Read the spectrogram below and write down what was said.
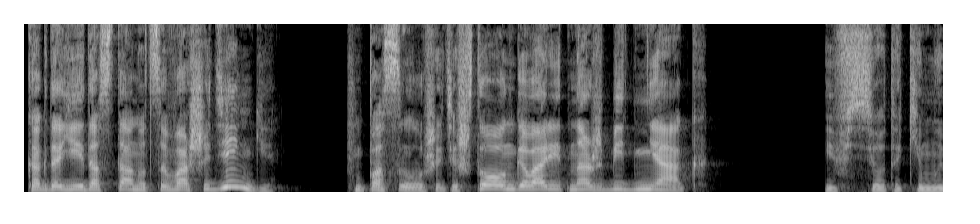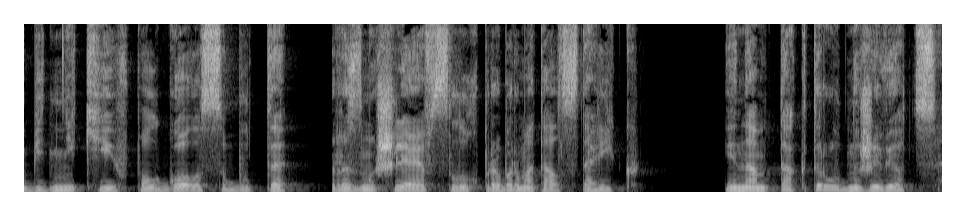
когда ей достанутся ваши деньги? Послушайте, что он говорит, наш бедняк? И все-таки мы бедняки, в полголоса, будто размышляя вслух, пробормотал старик. И нам так трудно живется.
